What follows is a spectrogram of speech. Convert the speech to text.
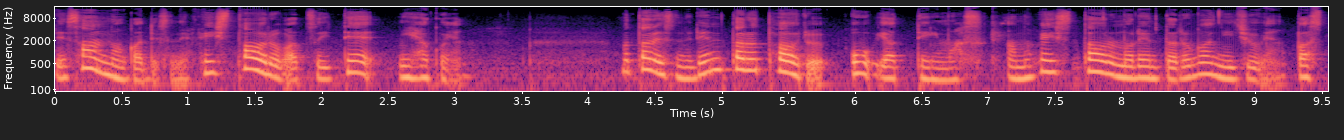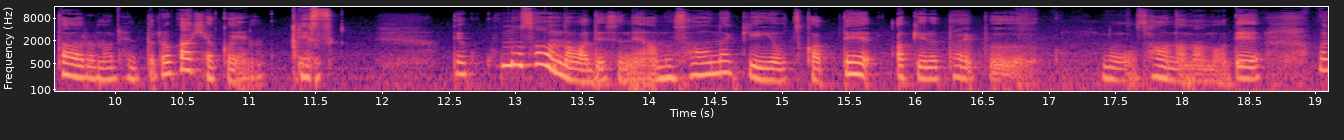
でサウナがですねフェイスタオルがついて200円。またですねレンタルタオルをやっています。あのフェイスタオルのレンタルが20円。バスタオルのレンタルが100円です。でここのサウナはですねあのサウナキーを使って開けるタイプのサウナなので、ま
